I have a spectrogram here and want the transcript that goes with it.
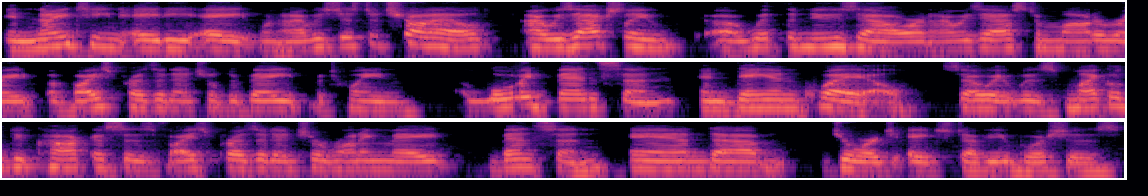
in 1988, when I was just a child, I was actually uh, with the NewsHour and I was asked to moderate a vice presidential debate between Lloyd Bentsen and Dan Quayle. So it was Michael Dukakis's vice presidential running mate, Bentsen, and um, George H.W. Bush's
